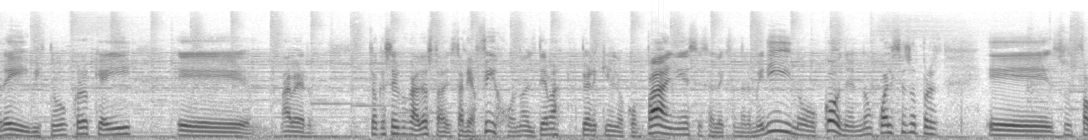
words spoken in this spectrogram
Davis, ¿no? Creo que ahí, eh, a ver, creo que Sergio Carlos estaría fijo, ¿no? El tema es ver quién lo acompañe, si es Alexander Merino o Conner, ¿no? ¿Cuál es su, eh, su fa-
